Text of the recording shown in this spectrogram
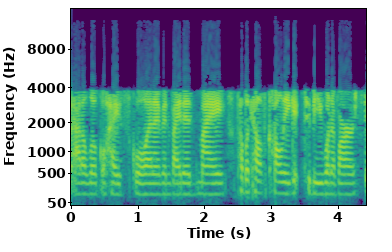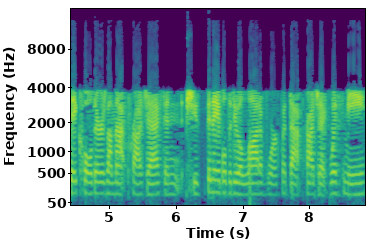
at a local high school, and I've invited my public health colleague to be one of our stakeholders on that project, and she's been able to do a lot of work with that project with me.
